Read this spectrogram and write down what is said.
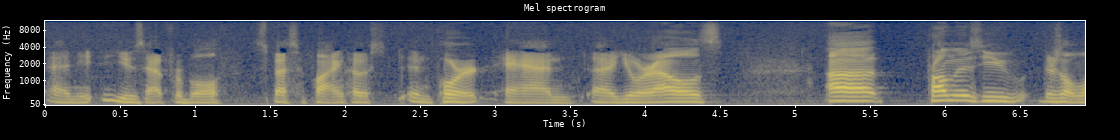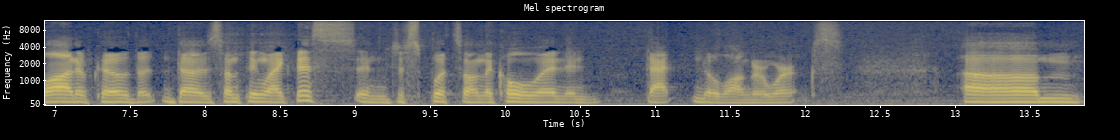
and use that for both specifying host and port and uh, URLs. Uh, problem is you there's a lot of code that does something like this and just splits on the colon and that no longer works. Um,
